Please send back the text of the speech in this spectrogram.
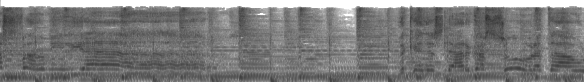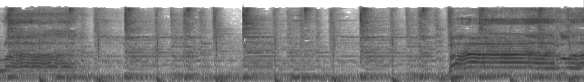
Dinars familiars. D'aquelles llargues sobre taula parla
